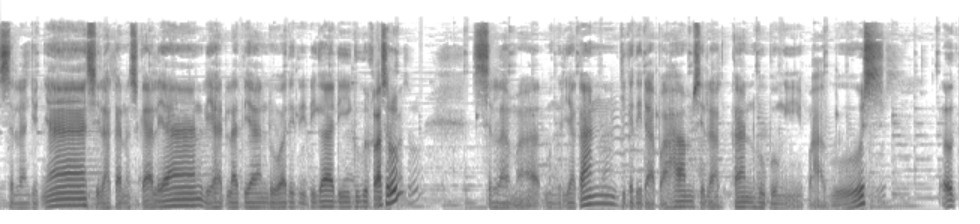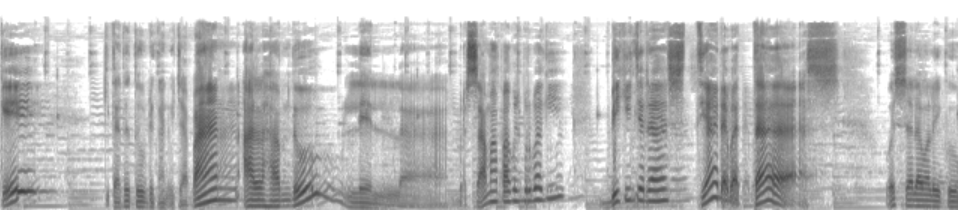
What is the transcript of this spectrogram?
Selanjutnya silahkan sekalian lihat latihan 2.3 di Google Classroom. Selamat mengerjakan. Jika tidak paham silahkan hubungi Pak Agus. Oke. Kita tutup dengan ucapan Alhamdulillah Bersama Pak Agus Berbagi Bikin cerdas tiada batas Wassalamualaikum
